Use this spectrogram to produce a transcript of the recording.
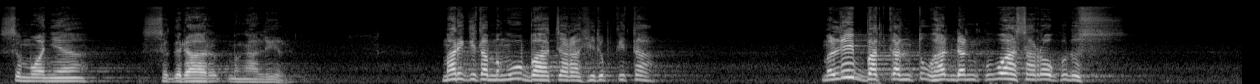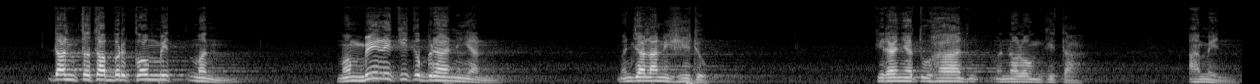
Semuanya sekedar mengalir. Mari kita mengubah cara hidup kita. Melibatkan Tuhan dan kuasa Roh Kudus. Dan tetap berkomitmen memiliki keberanian menjalani hidup. Kiranya Tuhan menolong kita. Amin.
